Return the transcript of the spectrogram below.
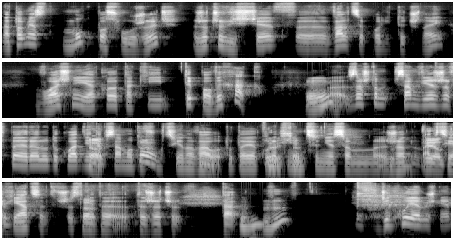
Natomiast mógł posłużyć rzeczywiście w e, walce politycznej właśnie jako taki typowy hak. Mhm. E, Zresztą sam wiesz, że w PRL-u dokładnie Tak, tak, samo to tak. funkcjonowało. Tutaj akurat Oczywiście. Niemcy nie są żadnym Wyjątkiem. akcja Hyacynt, wszystkie Tak. te, te rzeczy. Tak. Mhm. Mhm. Dziękuję, już nie,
